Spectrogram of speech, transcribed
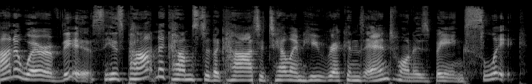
Unaware of this, his partner comes to the car to tell him he reckons Antoine is being slick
